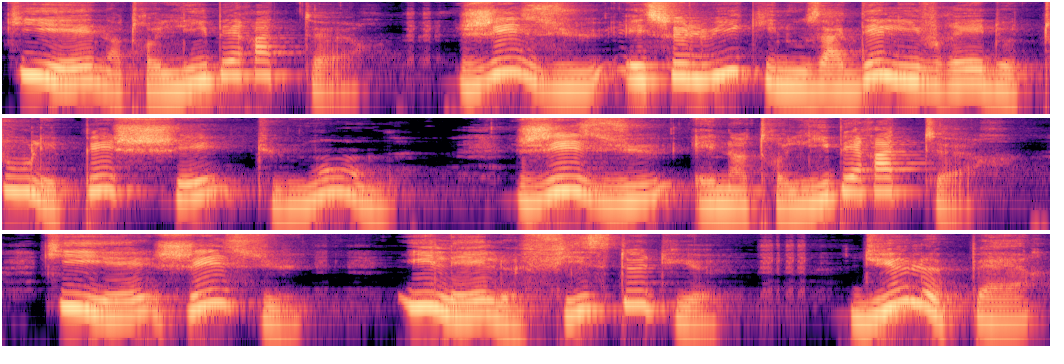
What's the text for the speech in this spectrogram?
Qui est notre libérateur? Jésus est celui qui nous a délivrés de tous les péchés du monde. Jésus est notre libérateur. Qui est Jésus? Il est le Fils de Dieu. Dieu le Père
